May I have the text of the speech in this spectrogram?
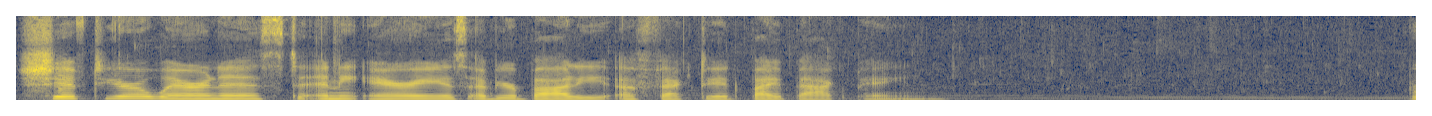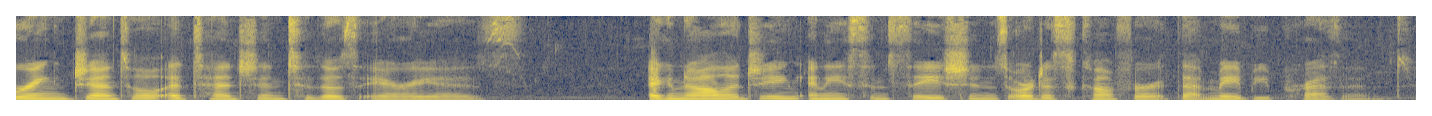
Shift your awareness to any areas of your body affected by back pain. Bring gentle attention to those areas, acknowledging any sensations or discomfort that may be present.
